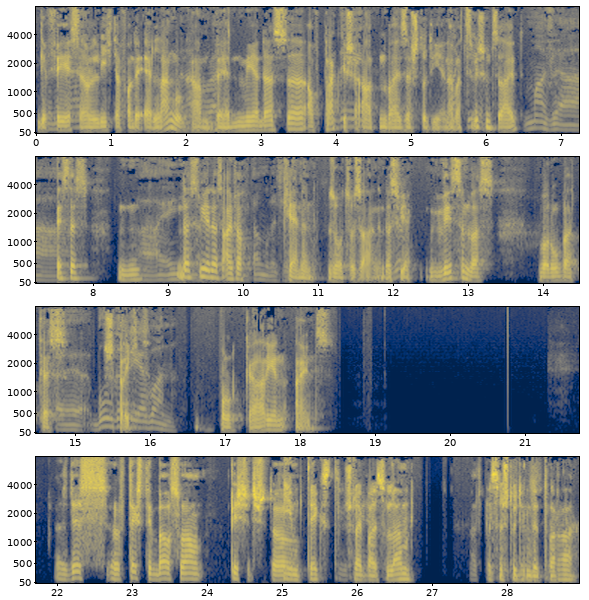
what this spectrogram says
Gefäße und Lichter von der Erlangung haben, werden wir das äh, auf praktische Art und Weise studieren. Aber Zwischenzeit ist es, dass wir das einfach kennen, sozusagen, dass wir wissen, was worüber Tess spricht. Bulgarien 1. Im Text schreibt Bal-Sulam, dass das Studium der Torah,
